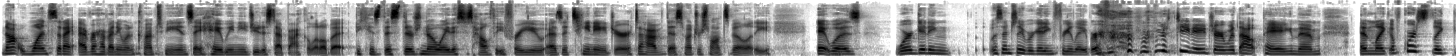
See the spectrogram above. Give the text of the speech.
Not once did I ever have anyone come up to me and say, "Hey, we need you to step back a little bit because this there's no way this is healthy for you as a teenager to have this much responsibility." It mm-hmm. was we're getting essentially we're getting free labor from a teenager without paying them and like of course like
